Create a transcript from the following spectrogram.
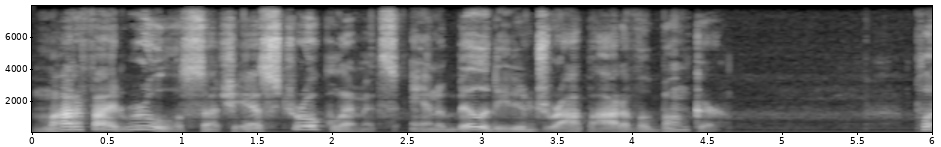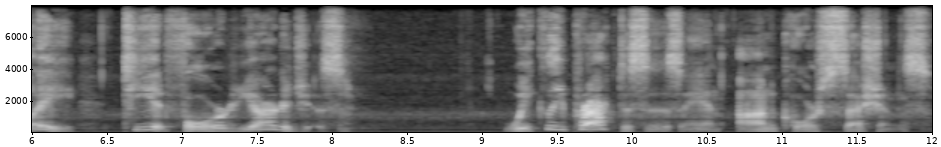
Modified rules such as stroke limits and ability to drop out of a bunker. Play tee at forward yardages. Weekly practices and on course sessions.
